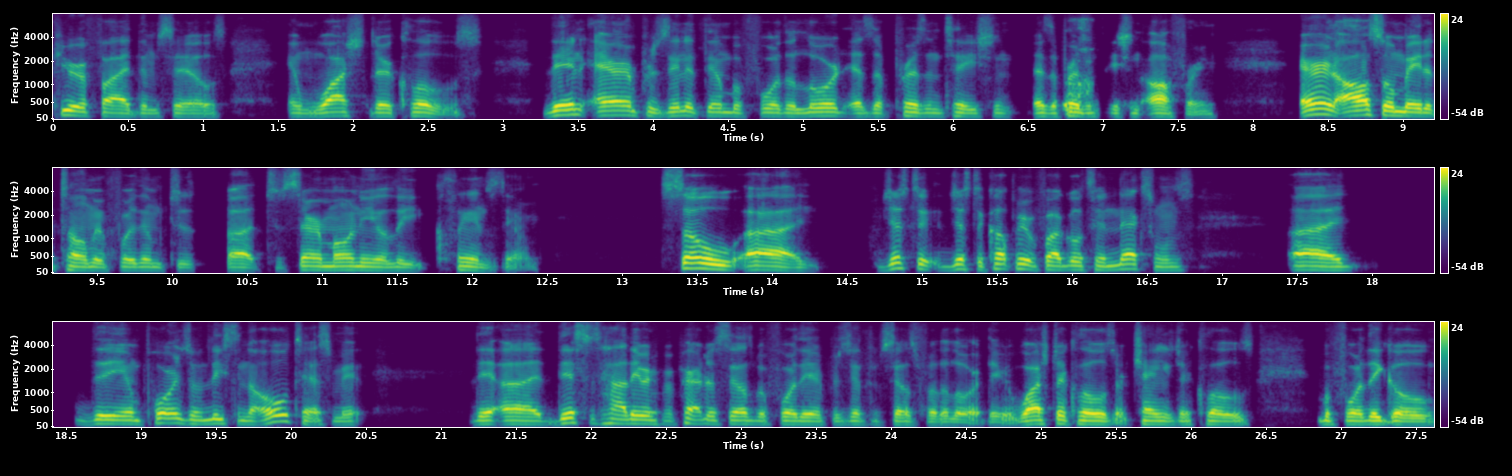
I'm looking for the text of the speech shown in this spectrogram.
purified themselves and washed their clothes. Then Aaron presented them before the Lord as a presentation, as a presentation offering. Aaron also made atonement for them to uh, to ceremonially cleanse them. So uh, just to just a couple here before I go to the next ones. Uh, the importance of at least in the Old Testament, that uh, this is how they would prepare themselves before they would present themselves for the Lord. They would wash their clothes or change their clothes before they go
